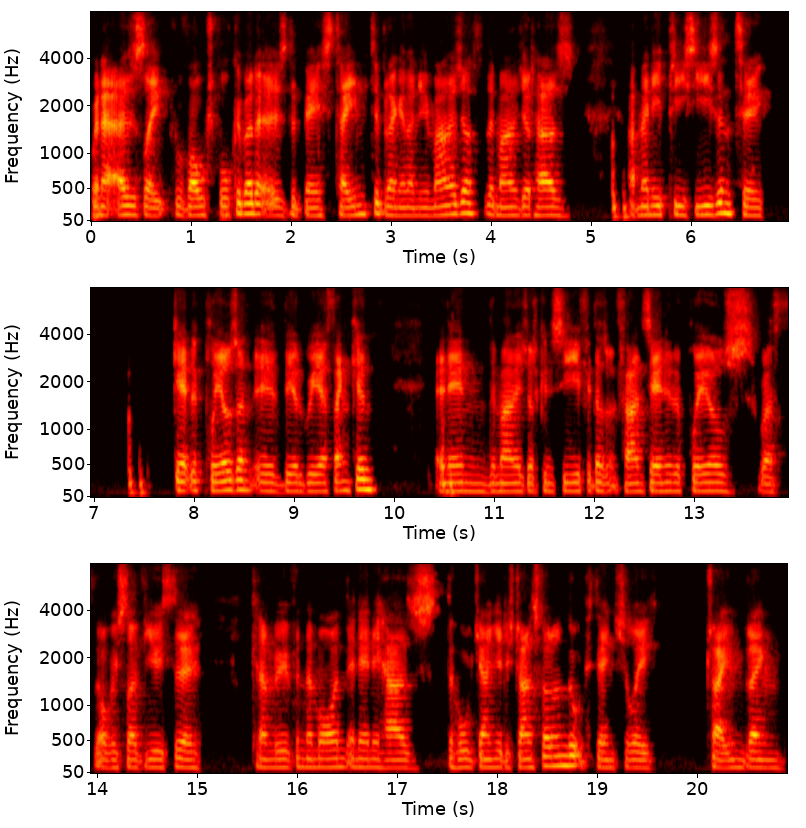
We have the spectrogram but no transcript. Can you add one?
When it is like we've all spoke about it, it is the best time to bring in a new manager. The manager has a mini pre-season to get the players into their way of thinking, and then the manager can see if he doesn't fancy any of the players, with obviously a view to kind of moving them on, and then he has the whole January transfer window potentially try and bring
